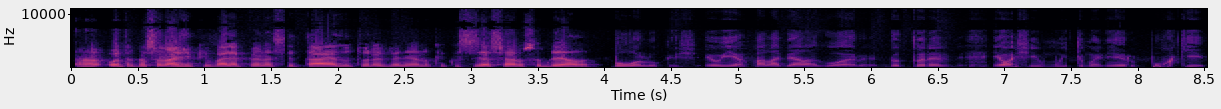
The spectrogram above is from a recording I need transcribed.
Ah, outra personagem que vale a pena citar é a Doutora Veneno. O que vocês acharam sobre ela? Boa, Lucas. Eu ia falar dela agora. Doutora, eu achei muito maneiro, porque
